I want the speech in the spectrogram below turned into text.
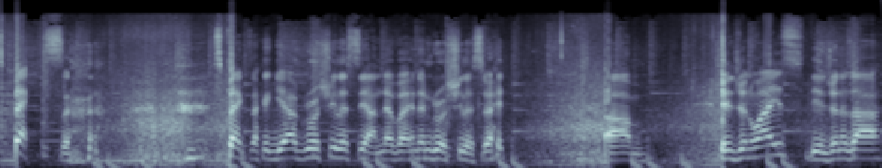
Specs. Specs, I can get a grocery list here, never ending grocery list, right? Um, engine wise, the engine is a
